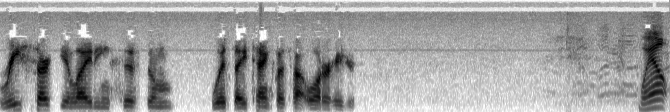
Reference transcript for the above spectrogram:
recirculating system with a tankless hot water heater? Well,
